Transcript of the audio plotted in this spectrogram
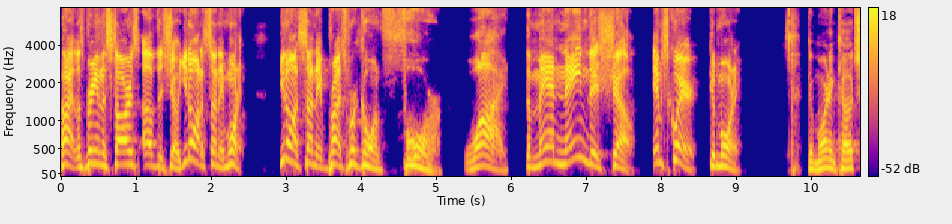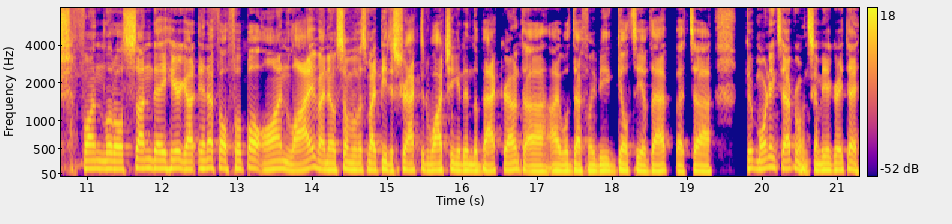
All right, let's bring in the stars of the show. You know, on a Sunday morning, you know, on Sunday brunch, we're going four wide. The man named this show, M squared. Good morning. Good morning, coach. Fun little Sunday here. Got NFL football on live. I know some of us might be distracted watching it in the background. Uh, I will definitely be guilty of that. But uh, good morning to everyone. It's going to be a great day.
